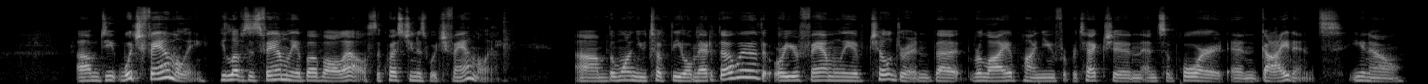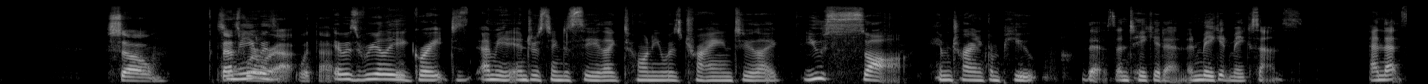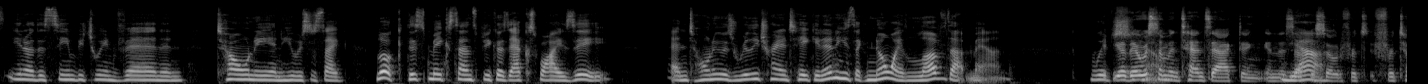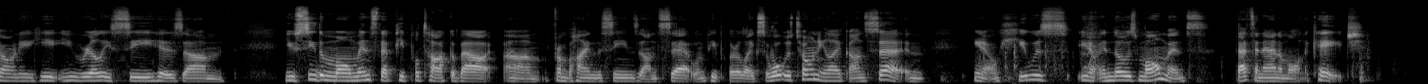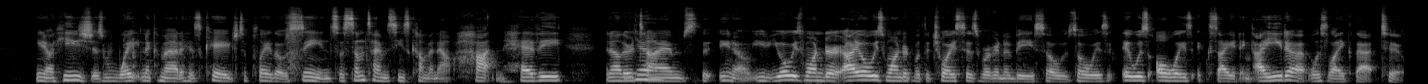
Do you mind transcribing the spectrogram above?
Um, do you, which family? He loves his family above all else. The question is which family? Um, the one you took the omerta with or your family of children that rely upon you for protection and support and guidance you know? So that's where was- we're at with that It was really great. To, I mean, interesting to see. Like Tony was trying to like you saw him trying to compute this and take it in and make it make sense. And that's you know the scene between Vin and Tony, and he was just like, "Look, this makes sense because X, Y, Z." And Tony was really trying to take it in. He's like, "No, I love that man." Which Yeah, there was know, some intense acting in this Yeah. episode for for Tony. He you really see his um you see the moments that people talk about um, from behind the scenes on set when people are like, "So what was Tony like on set?" And you know, he was, you know, in those moments, that's an animal in a cage. You know, he's just waiting to come out of his cage to play those scenes. So sometimes he's coming out hot and heavy, and other Yeah. times, the- you know, you, you always wonder. I always wondered what the choices were going to be. So it's always it was always exciting. Aida was like that too.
